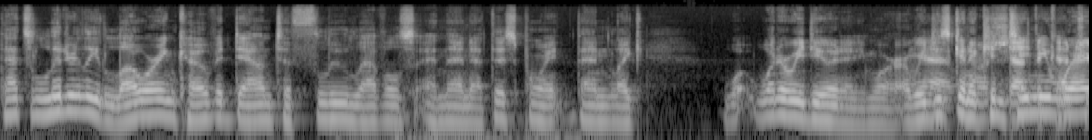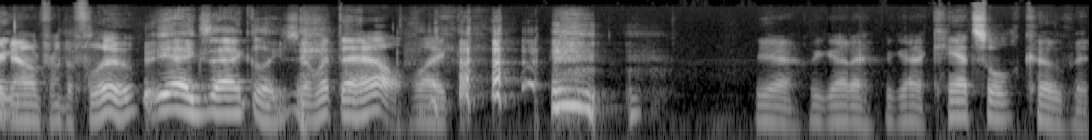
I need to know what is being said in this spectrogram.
that's literally lowering COVID down to flu levels, and then at this point, then like. What, what are we doing anymore? Are we just going to well, shut the continue country wearing? down for the flu? Yeah, exactly. So what the hell? Like, yeah, we gotta we gotta cancel COVID.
